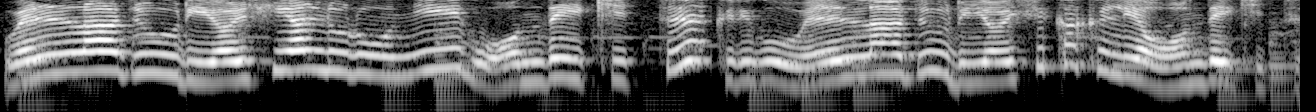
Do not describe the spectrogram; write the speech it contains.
웰라주 리얼 히알루로닉 원데이 키트 그리고 웰라주 리얼 시카클리어 원데이 키트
